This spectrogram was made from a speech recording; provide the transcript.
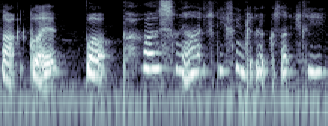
that great. But personally I actually think it looks actually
